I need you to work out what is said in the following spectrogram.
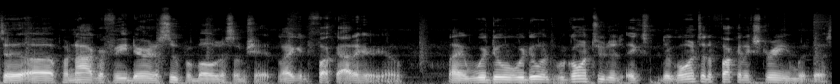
to uh, pornography during a Super Bowl or some shit. Like get the fuck out of here, yo. Like we're doing, we're doing, we're going to the, they're going to the fucking extreme with this.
